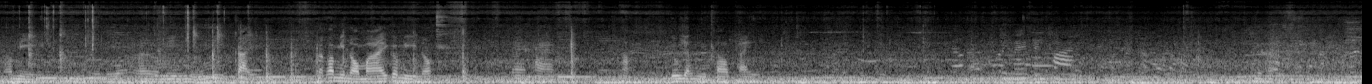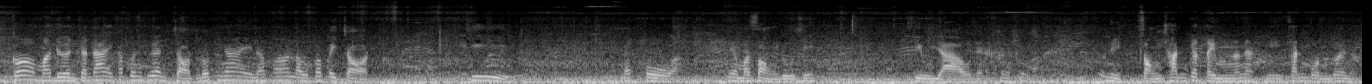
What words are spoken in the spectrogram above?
แล้วมีเออมีหมูมีไก่ แล้วก็มีหน่อไม้ก็มีเนาะน่าทานอะดูอย่างอื่นต่อไปกินไหมเป็นไฟนะฮะก็มาเดินกันได้ครับเพื่อนๆ จอดรถง่ายนะ เพราะเราก็ไปจอดที่แมคโครอะ เนี่ยมาส่องดูสิคิวยาวเนี่ยนี่สองชั้นก็เต็มนะเนี่ยมีชั้นบนด้วยนะ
